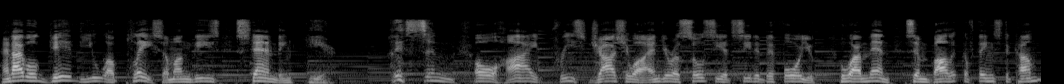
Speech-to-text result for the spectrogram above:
and I will give you a place among these standing here. Listen, O high priest Joshua and your associates seated before you, who are men symbolic of things to come.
